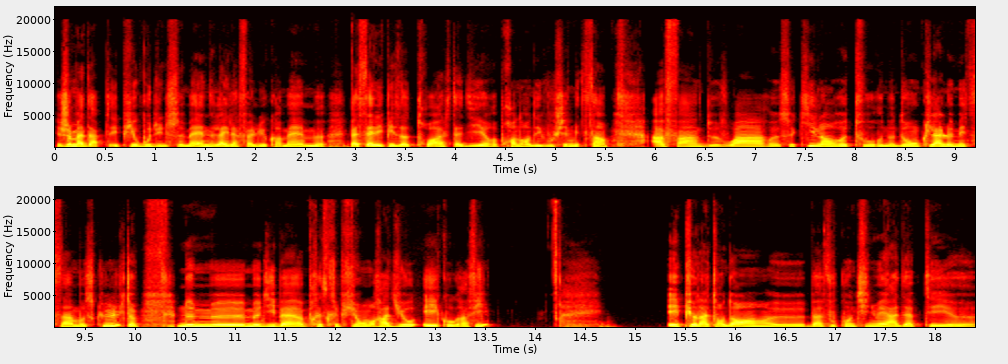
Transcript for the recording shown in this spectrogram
je m'adapte. Et puis au bout d'une semaine, là, il a fallu quand même passer à l'épisode 3, c'est-à-dire prendre rendez-vous chez le médecin afin de voir ce qu'il en retourne. Donc là, le médecin m'ausculte, ne me, me dit ben, prescription radio et échographie. Et puis en attendant, euh, bah, vous continuez à adapter euh,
